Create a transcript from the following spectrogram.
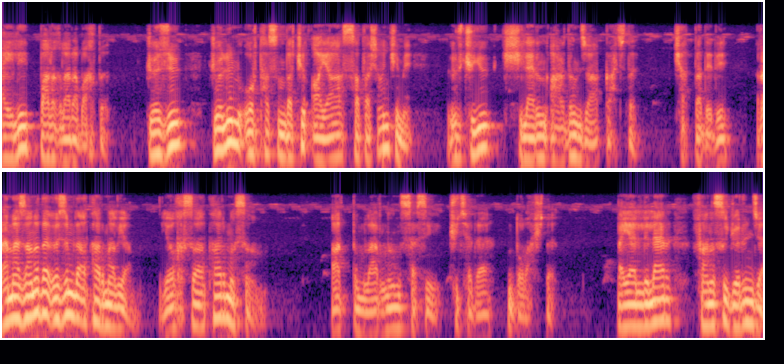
əyilib balıqlara baxdı. Gözü gölün ortasındakı aya sataşan kimi ürküyüb kişilərin ardınca qaçdı. Çatda dedi: "Ramazanı da özümlə aparmalıyam, yoxsa aparmasam?" Addımlarının səsi küçədə dolaşdı. Bəyəllilər fanısı görüncə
